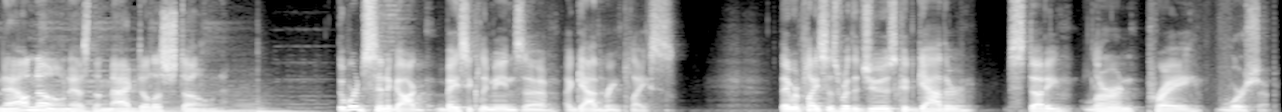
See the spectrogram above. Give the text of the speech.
now known as the Magdala Stone. The word synagogue basically means a, a, gathering place. They were places where the Jews could gather, study, learn, pray, worship.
